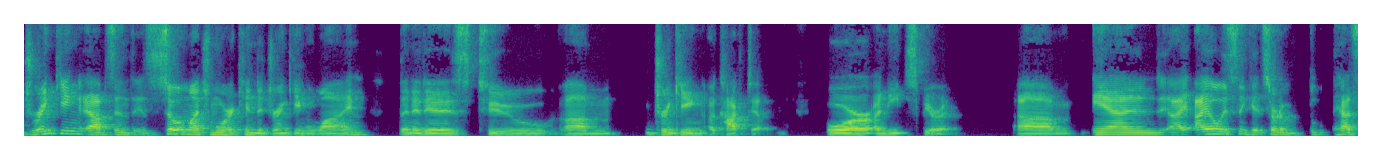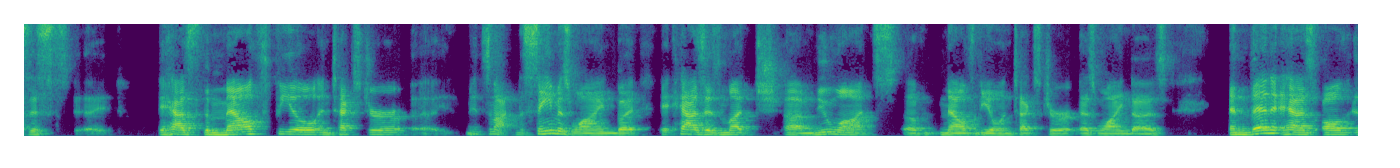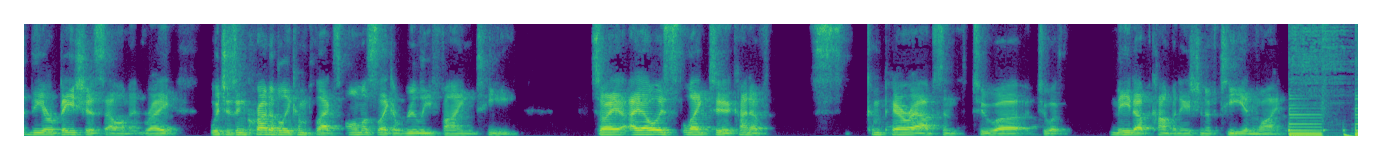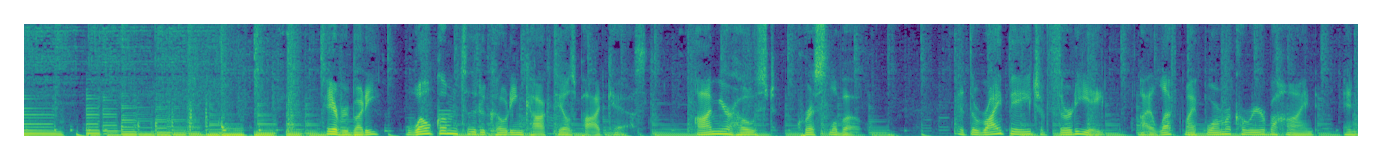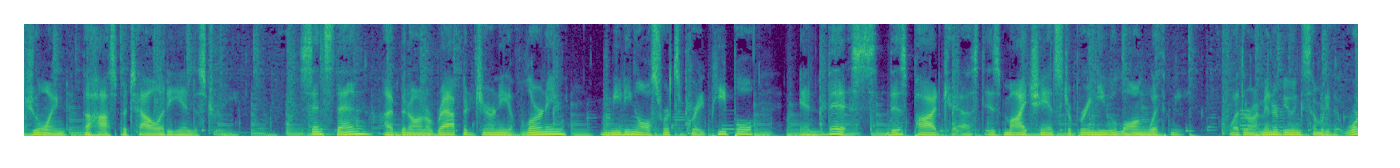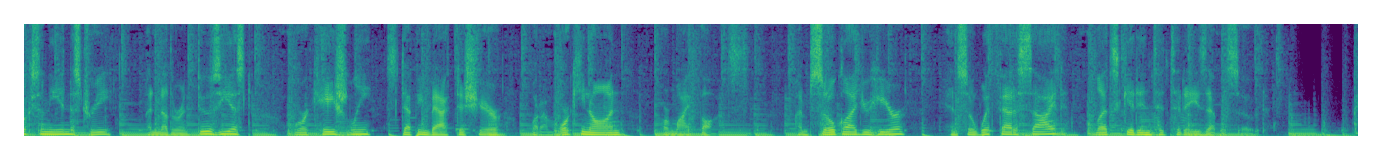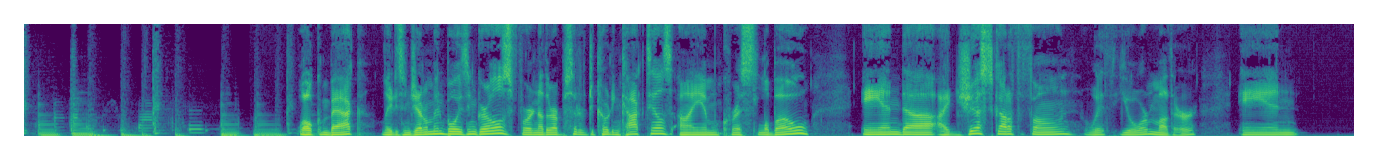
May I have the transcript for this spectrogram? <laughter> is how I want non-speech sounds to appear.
drinking absinthe is so much more akin to drinking wine than it is to um, drinking a cocktail or a neat spirit. Um, and I, I, always think it sort of has this, uh, it has the mouth feel and texture. Uh, it's not the same as wine, but it has as much um, nuance of mouth feel and texture as wine does. And then it has all the herbaceous element, right? Which is incredibly complex, almost like a really fine tea. So I, I always like to kind of compare absinthe to a to a made up combination of tea and wine. Hey everybody, welcome to the Decoding Cocktails podcast. I'm your host, Chris LeBeau. At the ripe age of 38, I left my former career behind and joined the hospitality industry. Since then, I've been on a rapid journey of learning, meeting all sorts of great people, and this, this podcast is my chance to bring you along with me, whether I'm interviewing somebody that works in the industry, another enthusiast, or occasionally stepping back to share what I'm working on or my thoughts. I'm so glad you're here, and so with that aside, let's get into today's episode. Welcome back, ladies and gentlemen, boys and girls, for another episode of Decoding Cocktails. I am Chris LeBeau, and uh, I just got off the phone with your mother, and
